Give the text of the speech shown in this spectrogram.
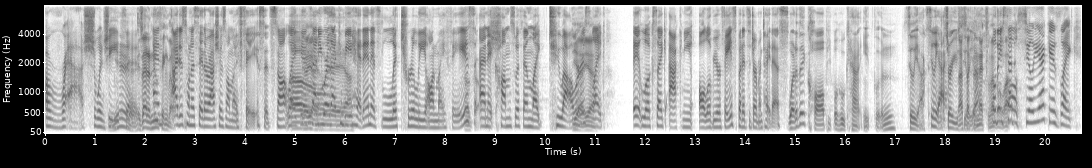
a rash when she eats it. Is that a new And thing though? I just want to say the rash is on my face. It's not like Oh, it's yeah. anywhere that Yeah, can yeah. be hidden. It's literally on my face, Oh, and it comes within like two hours. yeah. Like it looks like acne all over your face, but it's dermatitis. What do they call people who can't eat gluten? Celiac. Celiac. So are you That's celiac? like the next level. Well, they up. said- well, celiac is like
